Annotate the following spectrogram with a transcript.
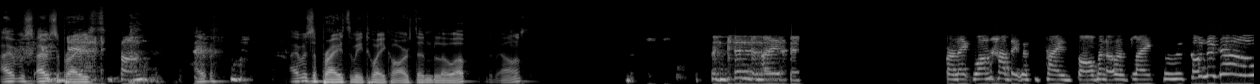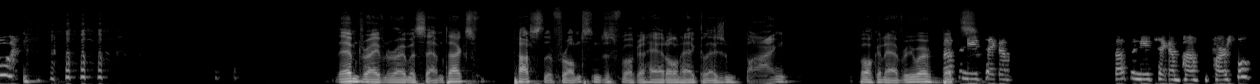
I was I was surprised. Yeah. I, I was surprised the wee toy cars didn't blow up. To be honest. They did the next day. Or like one had like the surprise bomb, and it was like, who's gonna go? Them driving around with Semtex to the front and just fucking head on head collision, bang, fucking everywhere. That's a new taking. That's a new taking past the parcel.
